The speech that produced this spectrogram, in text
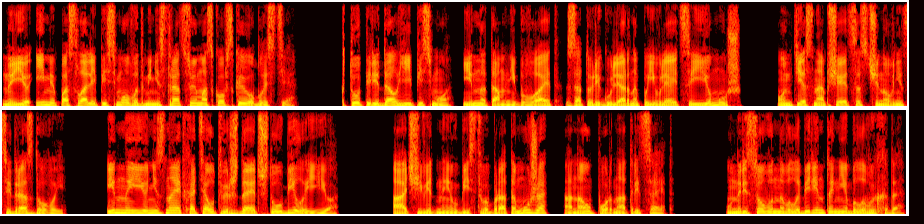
На ее имя послали письмо в администрацию Московской области. Кто передал ей письмо? Инна там не бывает, зато регулярно появляется ее муж. Он тесно общается с чиновницей Дроздовой. Инна ее не знает, хотя утверждает, что убила ее а очевидное убийство брата мужа она упорно отрицает. У нарисованного лабиринта не было выхода.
